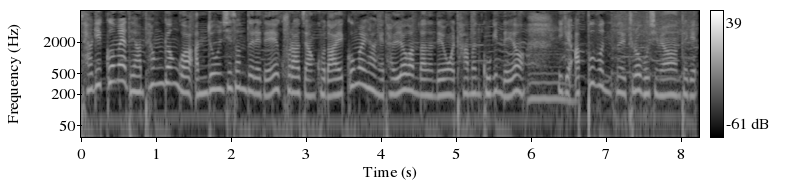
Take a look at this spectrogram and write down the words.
자기 꿈에 대한 편견과 안 좋은 시선들에 대해 굴하지 않고 나의 꿈을 향해 달려간다는 내용을 담은 곡인데요. 음. 이게 앞부분을 들어보시면 되게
